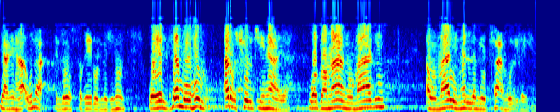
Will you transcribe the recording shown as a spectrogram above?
يعني هؤلاء اللي هو الصغير والمجنون ويلزمهم أرش الجناية وضمان مال أو مال من لم يدفعه إليهم.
